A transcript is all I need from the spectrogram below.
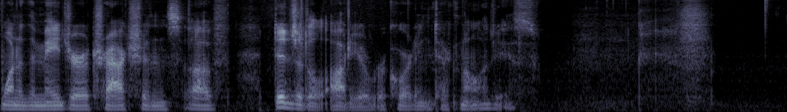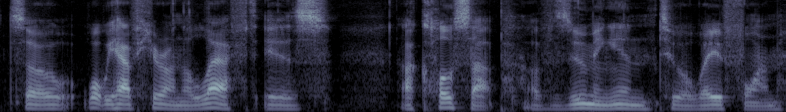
one of the major attractions of digital audio recording technologies. So what we have here on the left is a close-up of zooming in to a waveform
